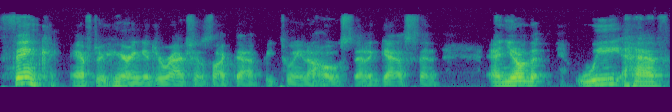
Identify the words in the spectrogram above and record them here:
think after hearing interactions like that between a host and a guest? And and you know that we have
